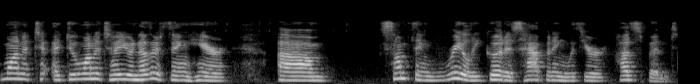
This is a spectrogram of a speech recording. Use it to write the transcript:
want to. I do want to tell you another thing here. Um, something really good is happening with your husband,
